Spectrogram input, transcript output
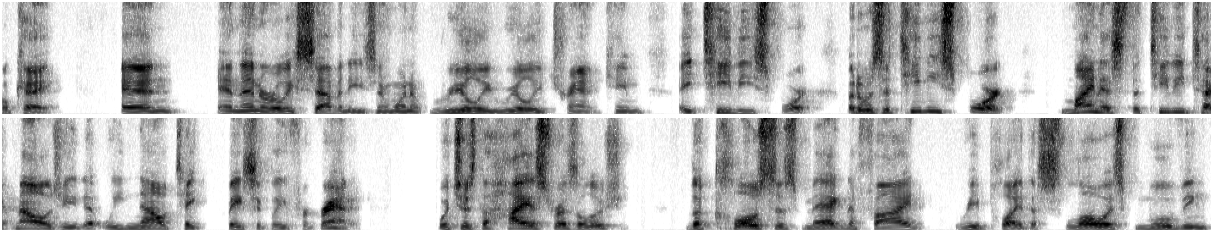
Okay. And and then early 70s, and when it really, really tra- came a TV sport. But it was a TV sport minus the TV technology that we now take basically for granted, which is the highest resolution, the closest magnified replay, the slowest moving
